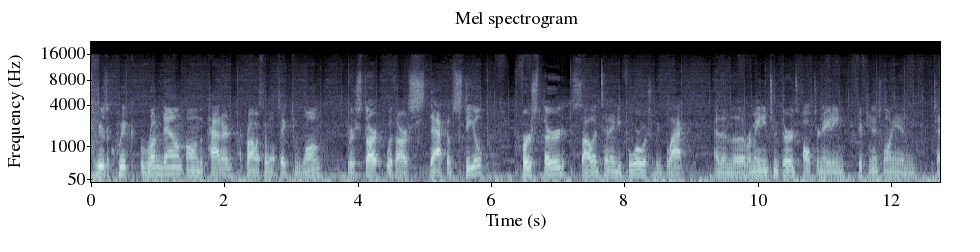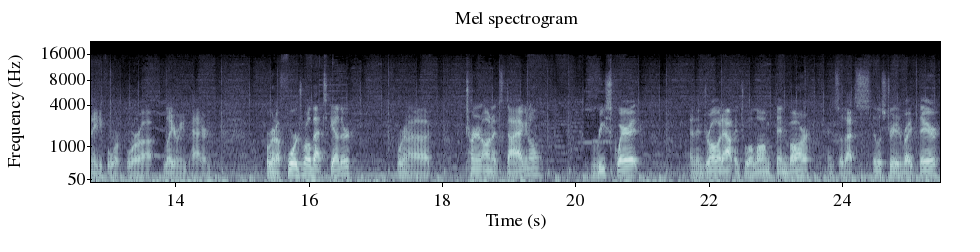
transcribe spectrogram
So here's a quick rundown on the pattern. I promise I won't take too long. We're gonna start with our stack of steel. First third, solid 1084, which will be black and then the remaining two thirds alternating 15N20 and 1084 for a layering pattern. We're gonna forge weld that together. We're gonna turn it on its diagonal, re-square it, and then draw it out into a long thin bar. And so that's illustrated right there.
